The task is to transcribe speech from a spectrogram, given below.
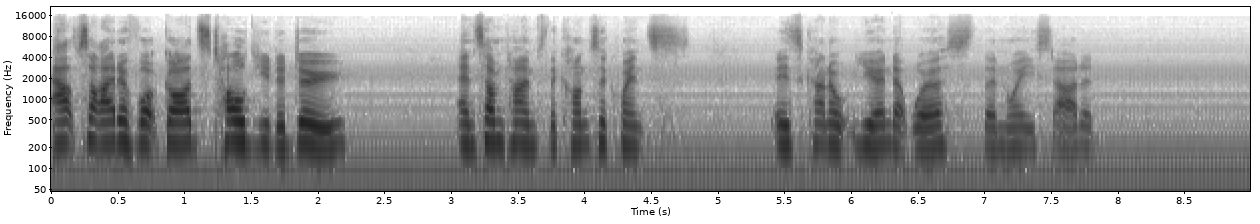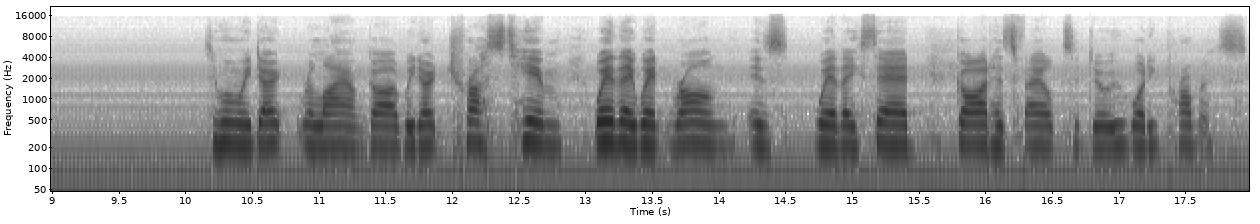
outside of what God's told you to do. And sometimes the consequence is kind of, you end up worse than where you started. So when we don't rely on God, we don't trust Him, where they went wrong is where they said God has failed to do what He promised.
